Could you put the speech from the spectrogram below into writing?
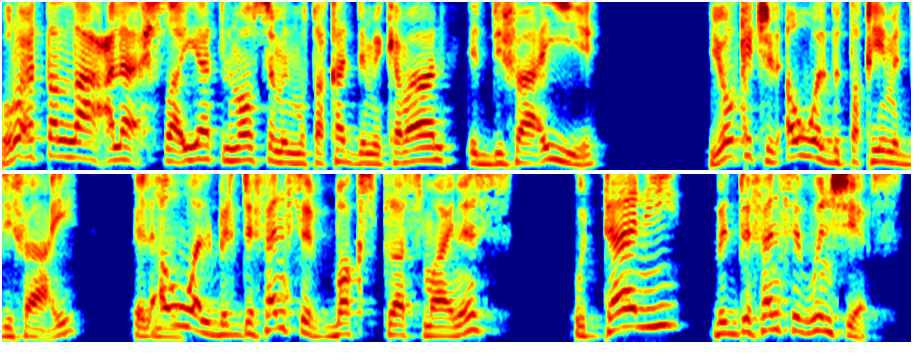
وروح اطلع على إحصائيات الموسم المتقدمة كمان الدفاعية. يوكيتش الأول بالتقييم الدفاعي الأول بال defensive box plus minus والثاني بال defensive win shares.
